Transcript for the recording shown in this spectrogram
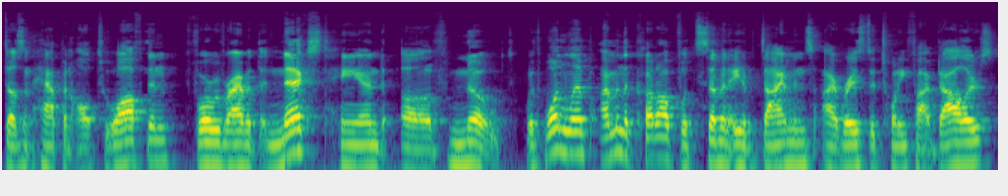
Doesn't happen all too often. Before we arrive at the next hand of note. With one limp, I'm in the cutoff with 7-8 of diamonds. I raised to $25.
